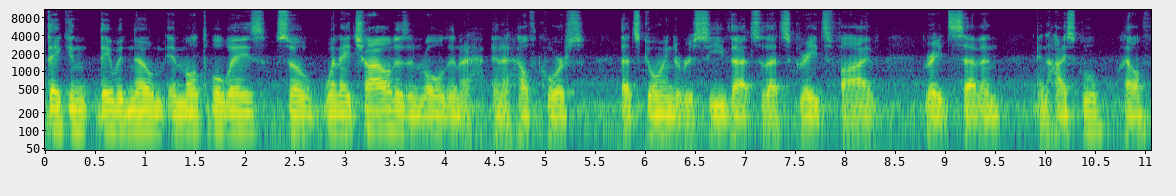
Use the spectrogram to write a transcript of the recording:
they can, they would know in multiple ways. So when a child is enrolled in a, in a health course, that's going to receive that. So that's grades five, grade seven in high school health.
